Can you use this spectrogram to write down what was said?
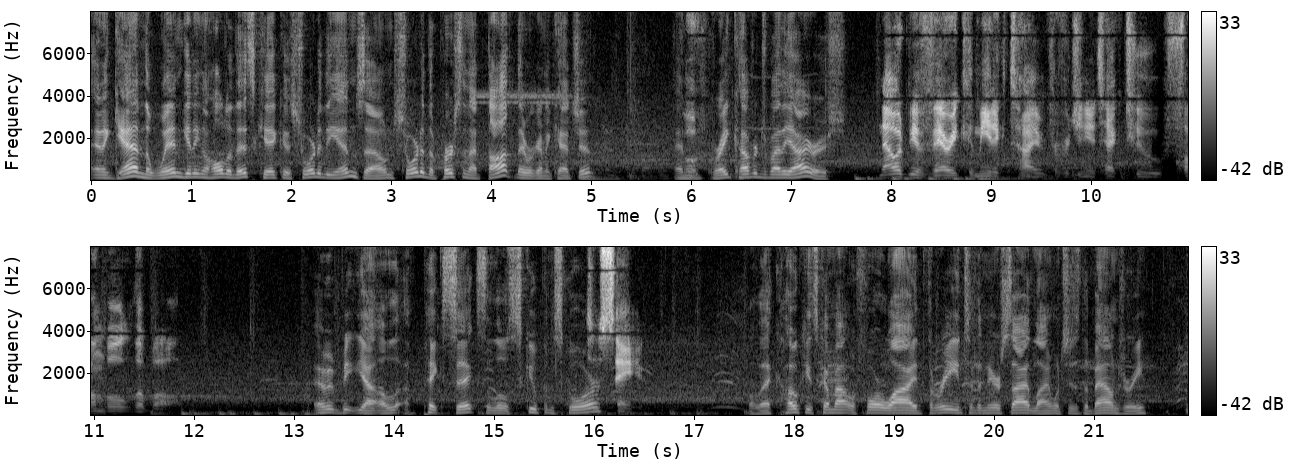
and again, the wind getting a hold of this kick is short of the end zone, short of the person that thought they were going to catch it, and Oof. great coverage by the Irish. Now would be a very comedic time for Virginia Tech to fumble the ball. It would be yeah, a, pick six, a little scoop and score. Just saying. Well, the Hokies come out with four wide, three to the near sideline, which is the boundary.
